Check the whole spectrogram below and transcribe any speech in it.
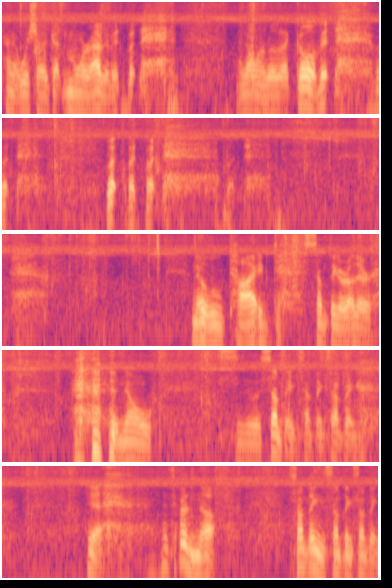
Kind of wish I'd gotten more out of it, but I don't want to really let go of it. But, but, but, but, but. No tide, something or other. no, it was something, something, something. Yeah, that's good enough. Something, something, something.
